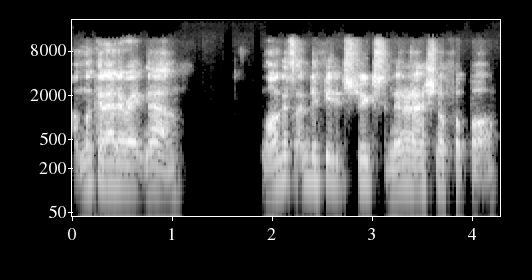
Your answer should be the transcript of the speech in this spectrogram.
I'm looking at it right now. Longest undefeated streaks in international football.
